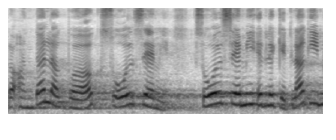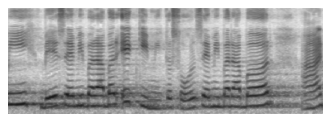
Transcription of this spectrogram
તો અંતર લગભગ સોળ સેમી. સોળ સેમી એટલે કેટલા કિમી? બે સેમી બરાબર એક કિમી. તો સોળ સેમી બરાબર આઠ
